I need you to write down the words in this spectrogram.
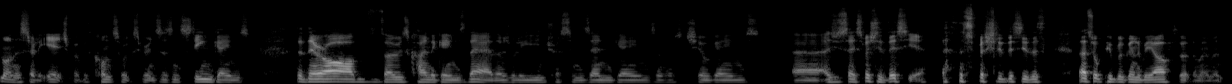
not necessarily itch, but with console experiences and Steam games, that there are those kind of games there, those really interesting Zen games and those chill games. Uh, as you say, especially this year, especially this year, this, that's what people are going to be after at the moment.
